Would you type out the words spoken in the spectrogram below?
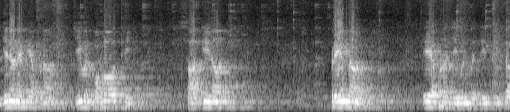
ਜਿਨ੍ਹਾਂ ਨੇ ਕਿ ਆਪਣਾ ਜੀਵਨ ਬਹੁਤ ਹੀ ਸਾਦਗੀ ਨਾਲ, ਪ੍ਰੇਮ ਨਾਲ ਇਹ ਆਪਣਾ ਜੀਵਨ ਬਤੀਤ ਕੀਤਾ।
